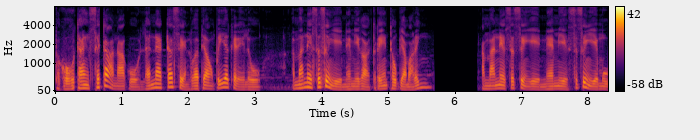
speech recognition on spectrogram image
ပဲခူးတိုင်းစစ်တာနာကိုလက်နက်တပ်ဆင်လွှဲပြောင်းပေးရခဲ့တယ်လို့အမတ်နဲ့ဆက်ဆင်ရေးနယ်မြေကသတင်းထုတ်ပြန်ပါတယ်။အမတ်နဲ့ဆက်ဆင်ရေးနယ်မြေဆက်ဆင်ရေးမှု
